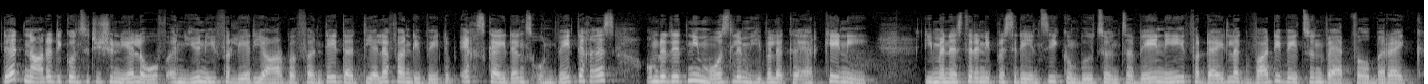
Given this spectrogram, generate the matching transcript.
Dit nadat die konstitusionele hof in Junie verlede jaar bevind het dat dele van die wet op egskeidings onwettig is omdat dit nie moslim huwelike erken nie. Die minister in die presidentskap, Kumbutso Ntshavheni, verduidelik wat die wetsontwerp wil bereik.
